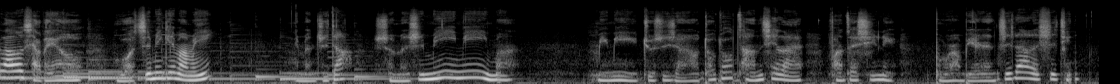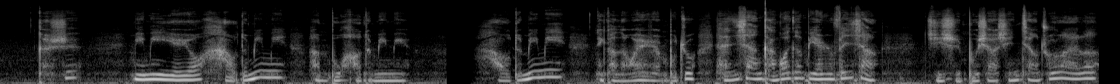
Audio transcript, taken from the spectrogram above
Hello，小朋友，我是 Miki 妈咪。你们知道什么是秘密吗？秘密就是想要偷偷藏起来，放在心里，不让别人知道的事情。可是，秘密也有好的秘密，很不好的秘密。好的秘密，你可能会忍不住，很想赶快跟别人分享，即使不小心讲出来了，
